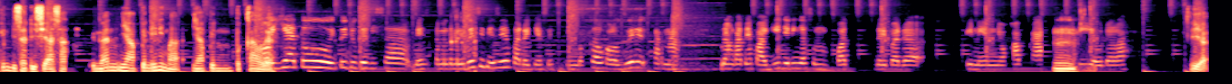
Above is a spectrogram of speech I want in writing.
mungkin bisa disiasati dengan nyiapin ini mak. Nyiapin bekal oh, ya. oh iya tuh itu juga bisa. Teman-teman gue sih biasanya pada nyiapin bekal. Kalau gue karena berangkatnya pagi jadi nggak sempat daripada ini nyokap kan. Hmm. jadi ya udahlah. Iya.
